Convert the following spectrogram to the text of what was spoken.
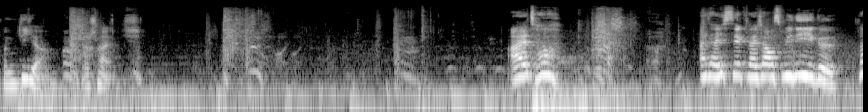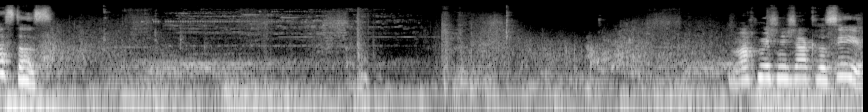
Von dir, wahrscheinlich. Alter! Alter, ich sehe gleich aus wie ein Igel. Lass das. Mach mich nicht aggressiv.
